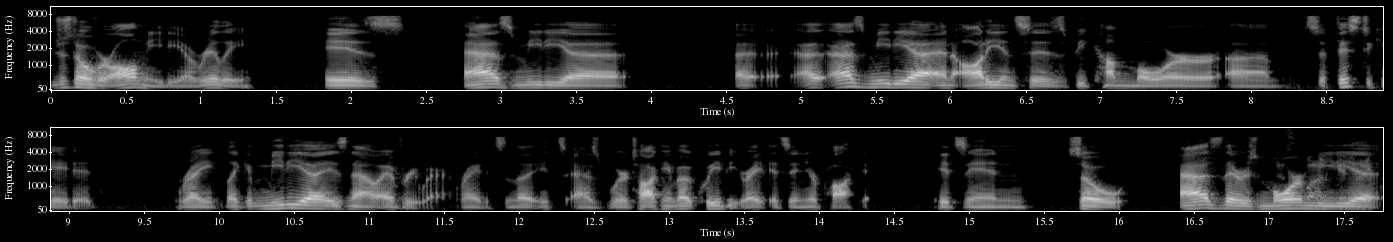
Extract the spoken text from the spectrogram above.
just overall media really, is as media as media and audiences become more um, sophisticated, right? Like media is now everywhere, right? It's in the it's as we're talking about Quibi, right? It's in your pocket. It's in so as there's more media like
